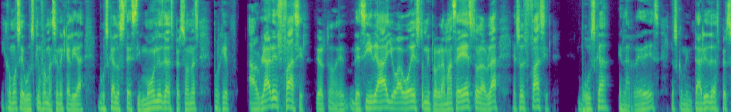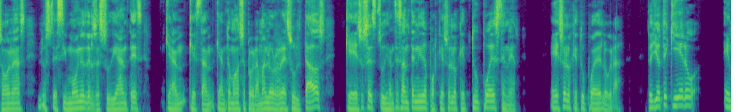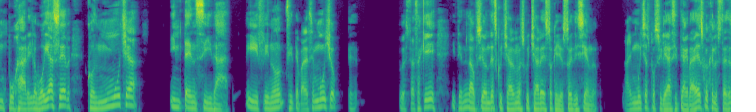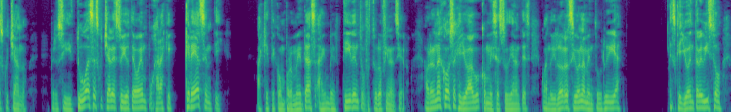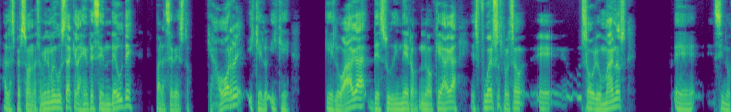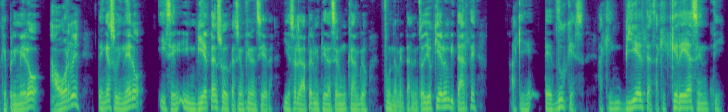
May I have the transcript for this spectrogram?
¿Y cómo se busca información de calidad? Busca los testimonios de las personas, porque hablar es fácil, ¿cierto? Eh, decir, ah, yo hago esto, mi programa hace esto, bla, bla, eso es fácil. Busca en las redes, los comentarios de las personas, los testimonios de los estudiantes que han, que están, que han tomado ese programa, los resultados que esos estudiantes han tenido, porque eso es lo que tú puedes tener. Eso es lo que tú puedes lograr. Entonces yo te quiero empujar y lo voy a hacer con mucha intensidad. Y si no, si te parece mucho, eh, tú estás aquí y tienes la opción de escuchar o no escuchar esto que yo estoy diciendo. Hay muchas posibilidades y te agradezco que lo estés escuchando. Pero si tú vas a escuchar esto, yo te voy a empujar a que creas en ti, a que te comprometas a invertir en tu futuro financiero. Ahora, una cosa que yo hago con mis estudiantes cuando yo los recibo en la mentoría es que yo entrevisto a las personas. A mí no me gusta que la gente se endeude para hacer esto, que ahorre y que lo, y que, que lo haga de su dinero, no que haga esfuerzos, por eso eh, sobrehumanos eh, sino que primero ahorre, tenga su dinero y se invierta en su educación financiera. Y eso le va a permitir hacer un cambio fundamental. Entonces yo quiero invitarte a que te eduques, a que inviertas, a que creas en ti.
